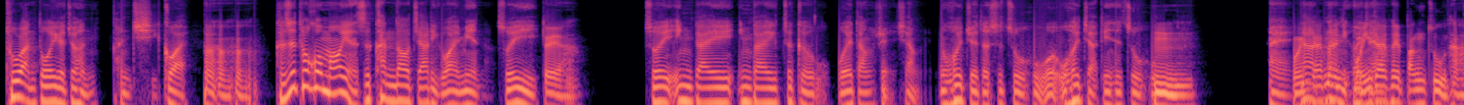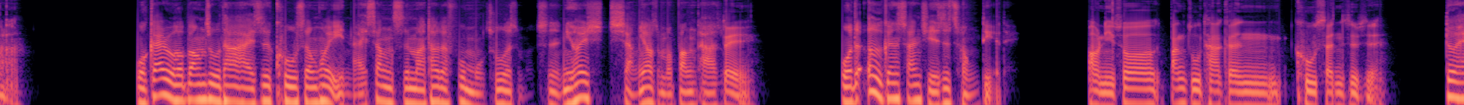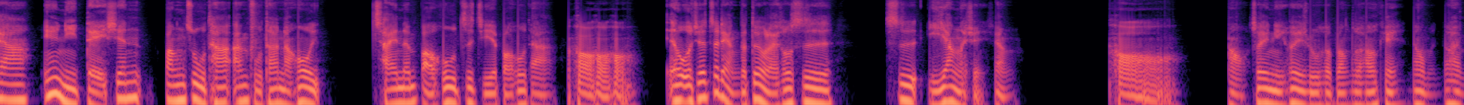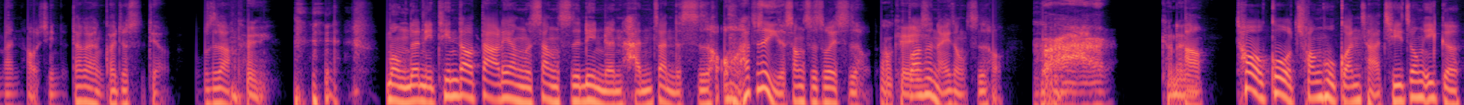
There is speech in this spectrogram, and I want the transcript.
突然多一个就很很奇怪，可是透过猫眼是看到家里外面了，所以对啊，所以应该应该这个我不会当选项，我会觉得是住户，我我会假定是住户，嗯，哎，我应该会，那你会我应该会帮助他了。我该如何帮助他？还是哭声会引来丧尸吗？他的父母出了什么事？你会想要怎么帮他？对，我的二跟三其实是重叠的。哦，你说帮助他跟哭声是不是？对啊，因为你得先帮助他、安抚他，然后才能保护自己，也保护他。好好好，我觉得这两个对我来说是是一样的选项。好，好，所以你会如何帮助他？OK，那我们都还蛮好心的，大概很快就死掉了。我不知道。对，猛的，你听到大量的丧尸令人寒战的嘶吼。哦，他这里的丧尸是会嘶吼的。OK，不知道是哪一种嘶吼。可能。好，透过窗户观察，其中一个。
